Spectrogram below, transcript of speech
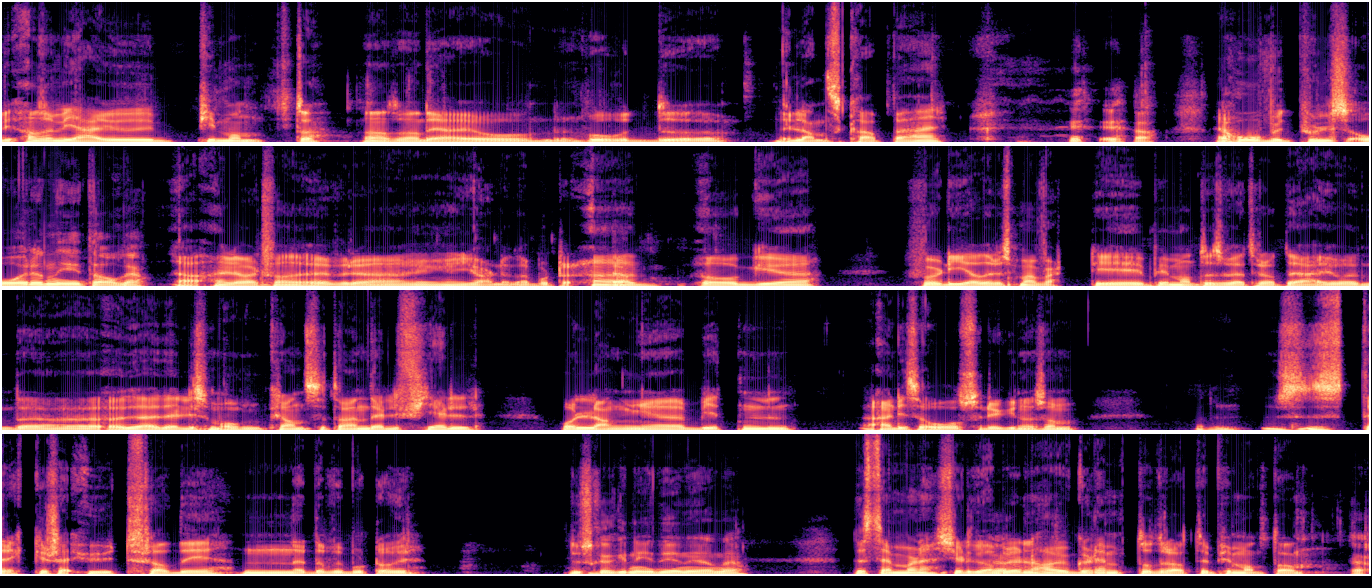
vi, altså vi er jo Pimonte. altså det er jo hovedlandskapet her. ja, det er hovedpulsåren i Italia. Ja, eller i hvert fall øvre hjørnet der borte. Og for de av dere som har vært i Pimantus vet dere at det er jo en, det er liksom omkranset av en del fjell. Og langbiten er disse åsryggene som strekker seg ut fra de nedover bortover. Du skal gni det inn igjen, ja? Det stemmer det. Kjell Gabriel ja. har jo glemt å dra til Pimantan. Ja.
